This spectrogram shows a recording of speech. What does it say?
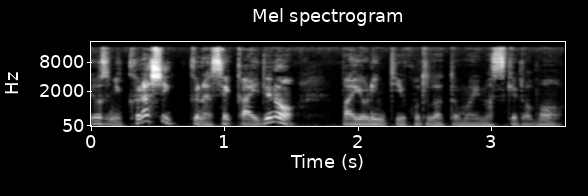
要するにクラシックな世界でのバイオリンっていうことだと思いますけども、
